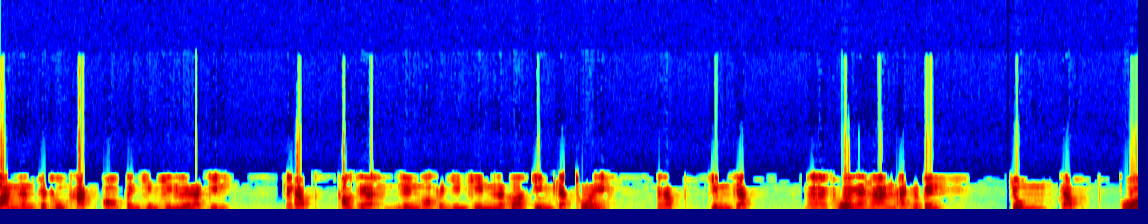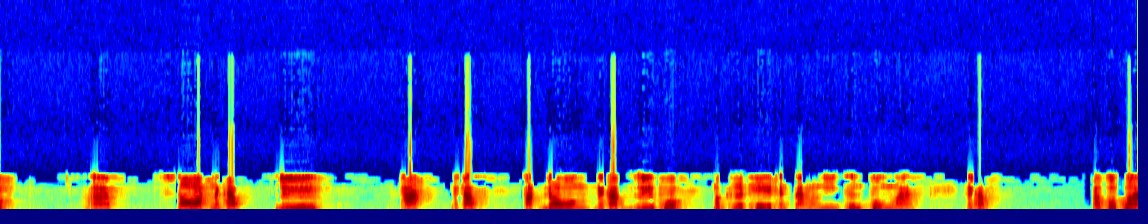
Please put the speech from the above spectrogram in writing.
ปังนั้นจะถูกหักออกเป็นชิ้นๆเวลากินนะครับเขาจะดึงออกเป็นชิ้นๆแล้วก็จิ้มจากถ้วยนะครับ จิ้มจากถ้วยอาหารอาจจะเป็นจุ่มกับพวกซอสนะครับ หรือ นะครับ ผักดองนะครับ หรือพวกมะเขือเทศต่างๆ เหล่านี้ซึ่งปรุงมานะครับ ปรากฏว่า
